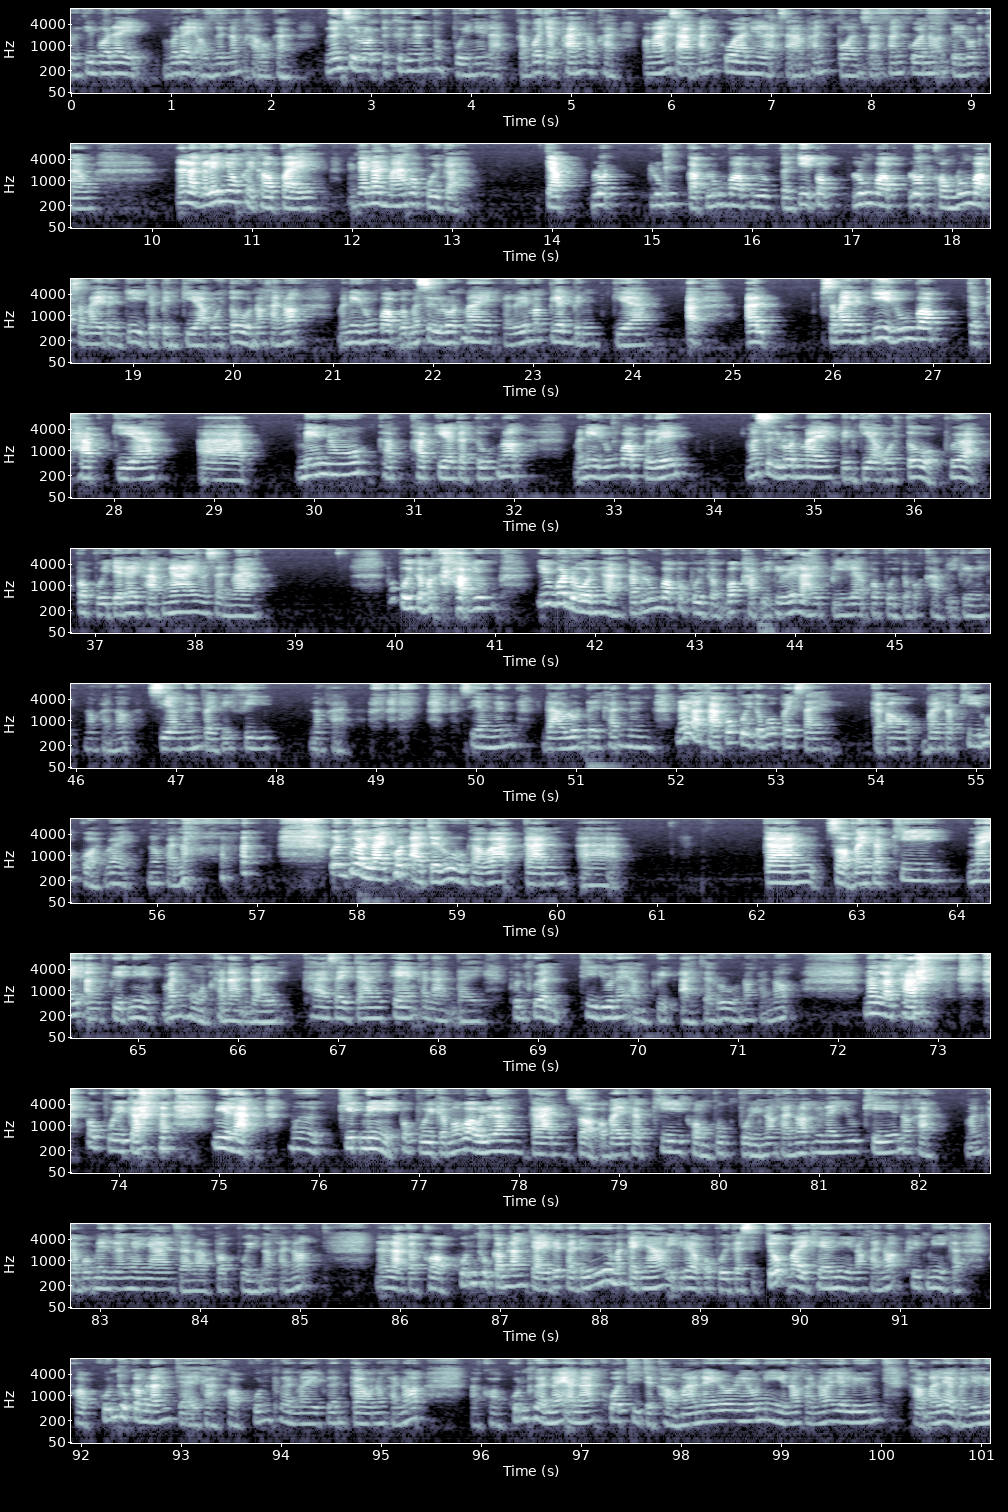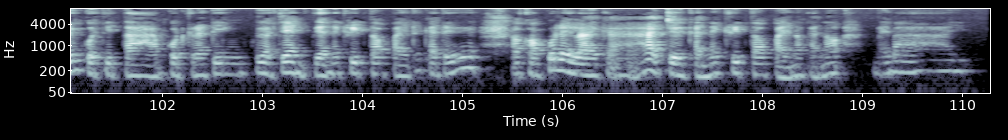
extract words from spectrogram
โดยที่บ่ได้บ่ได้เอาเงินน้ำเขาค่ะ เงินซื้อรถก็คือเงินป้าปุ๋ยนี่แหละกับบ่จากพันหรอกค่ะ ประมาณสามพันกว่านี่แหละสามพันปอนสามพันกว่าเนาะเป็นรถเก่านั่นแหละก็เลยยกให้เขาไปจากนั้นมาป้าปุ๋ยก็ จับรถลุงกับลุงบอบอยู่ตังกี้ปอบลุงบอบรถของลุงบอบสมัยตังกี้จะเป็นเกียร์ออโต้เนาะค่ะเนาะวันนี้ลุงบอบก็มาซื้อรถใหม่ก็เลยมาเปลี่ยนเป็นเกียร์อะอะสมัยตังกี้ลุงบอบจะขับเกียร์อ่าเมนูขับขับเกียร์กระตุกเนาะวันนี้ลุงบอบก็เลยมาซื้อรถใหม่เป็นเกียร์ออโต้เพื่อป้าปุ๋ยจะได้ขับง่ายมาสันว่าป้าปุ๋ยก็มาขับอยู่ ยู่บ่โดนค่ะ กับลุงบ๊อบป้าปุ๋ยกับบ่ขับอีกเลยหลายปีแล้วป้าปุ๋ยกับบ่ขับอีกเลยเนาะค่ะเนาะเสียเงินไปฟรีๆเนาะค่ะเสียเงินดาวรถได้คันหนึ่งนั่นแหละค่ะป้าปุ๋ยกับบ่ไปใส่ก็เอาใบขับขี่มากอดไว้เนาะค่ะเนาะเพื่อนๆหลายคนอาจจะรู้ค่ะว่าการอ่าการสอบใบขับขี่ในอังกฤษนี่มันโหดขนาดใดาใช้จ่ายแพงขนาดใด เพื่อนๆที่อยู่ในอังกฤษอาจจะรู้เนาะค่ะเนาะนั่นแหละค่ะป้าปุยกับนี่แหละเมื่อคลิปนี้ป้าปุยกับมาเว้าเรื่องการสอบเอาใบขับขี่ของป้าปุยเนาะค่ะเนาะอยู่ใน UK เคเนาะค่ะ มันกับบ่เป็นเรื่องง่ายๆสำหรับป้าปุยเนาะค่ะเนาะนั่นแหละก็ขอบคุณทุกกำลังใจด้วยค่ะเด้อมันก็ยาวอีกแล้วปะปุ๋ยก็สิจบไว้แค่นี้เนาะค่ะเนาะคลิปนี้ก็ขอบคุณทุกกำลังใจค่ะ ขอบคุณเพื่อนใหม่เพื่อนเก่าเนาะค่ะเนาะ ขอบคุณเพื่อนในอนาคตที่จะเข้ามาในเร็วๆนี้เนาะค่ะเนาะอย่าลืมเข้ามาแล้วก็อย่าลืมกดติดตาม กดกระดิ่งเพื่อแจ้งเตือนในคลิปต่อไปด้วยกันเด้อขอบคุณหลายๆค่ะ เจอกันในคลิปต่อไปเนาะค่ะเนาะบ๊ายบาย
